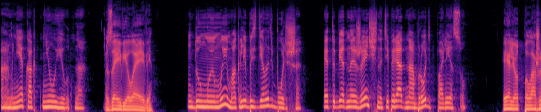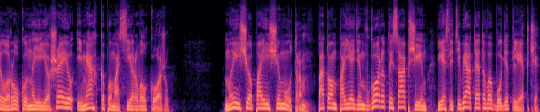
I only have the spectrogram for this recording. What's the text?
«А мне как-то неуютно», — заявила Эви. «Думаю, мы могли бы сделать больше. Эта бедная женщина теперь одна бродит по лесу». Эллиот положил руку на ее шею и мягко помассировал кожу. «Мы еще поищем утром. Потом поедем в город и сообщим, если тебе от этого будет легче».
